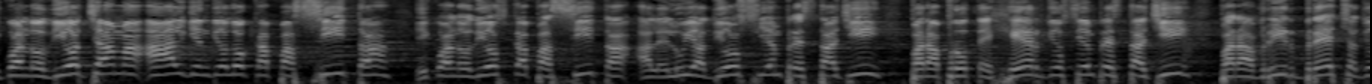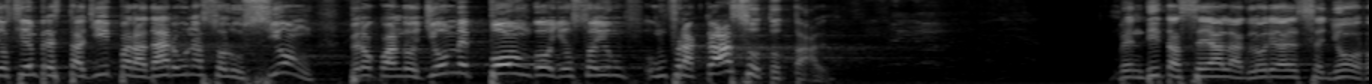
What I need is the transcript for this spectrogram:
Y cuando Dios llama a alguien, Dios lo capacita. Y cuando Dios capacita, aleluya, Dios siempre está allí para proteger. Dios siempre está allí para abrir brechas. Dios siempre está allí para dar una solución. Pero cuando yo me pongo, yo soy un, fracaso total. Bendita sea la gloria del Señor.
